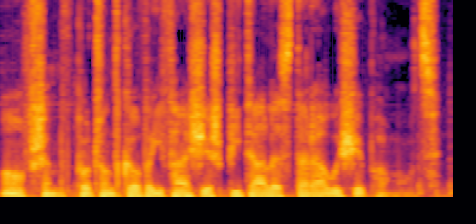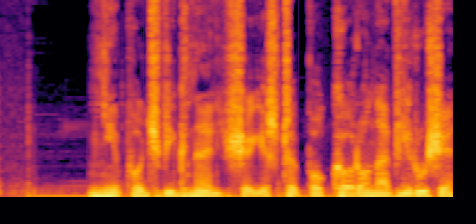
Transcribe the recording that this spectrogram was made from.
Owszem, w początkowej fazie szpitale starały się pomóc. Nie podźwignęli się jeszcze po koronawirusie,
